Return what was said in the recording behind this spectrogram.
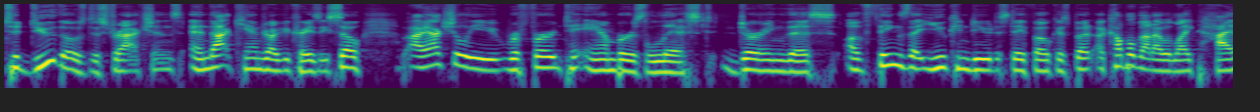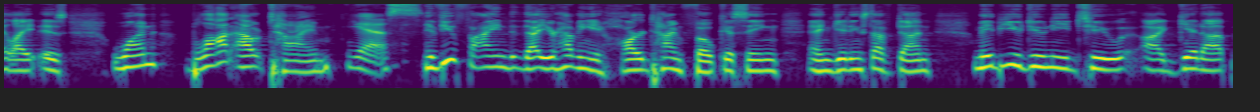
to do those distractions and that can drive you crazy. So I actually referred to Amber's list during this of things that you can do to stay focused, but a couple that I would like to highlight is one, blot out time Yes. if you find that you're having a hard time focusing and getting stuff done, maybe you do need to uh, get up,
